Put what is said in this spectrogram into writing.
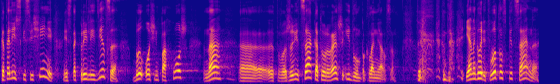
католический священник, если так приглядеться, был очень похож на э, этого жреца, который раньше идолам поклонялся. И она говорит, вот он специально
